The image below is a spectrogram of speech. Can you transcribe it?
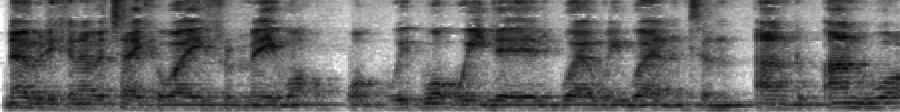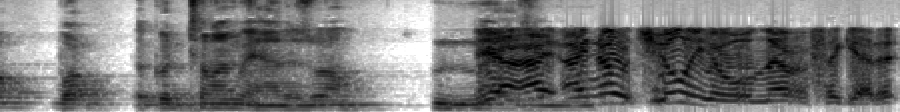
nobody can ever take away from me what what we what we did, where we went, and and and what what a good time we had as well. Amazing. Yeah, I, I know Julia will never forget it.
